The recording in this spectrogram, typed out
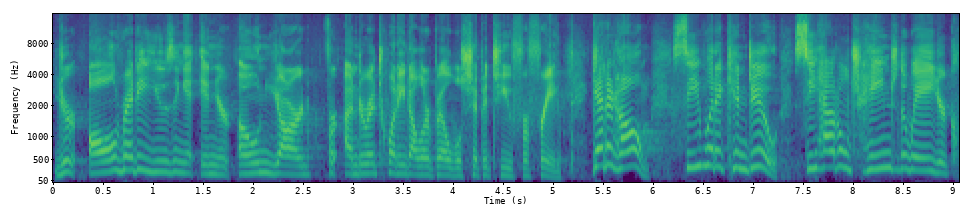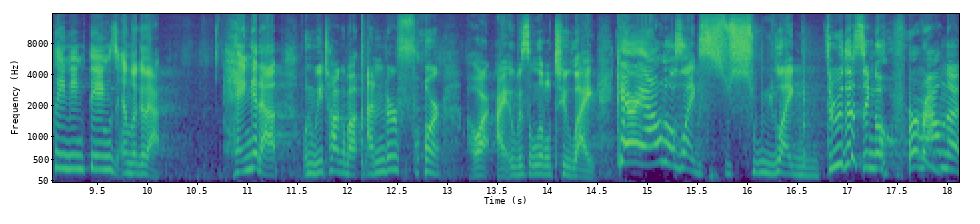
You're already using it in your own yard for under a $20 bill. We'll ship it to you for free. Get it home. See what it can do. See how it'll change the way you're cleaning things. And look at that hang it up. When we talk about under four, oh, I, it was a little too light. Carrie, I almost like, like threw this thing over around the,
